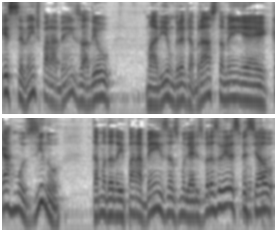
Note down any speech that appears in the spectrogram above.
excelente, parabéns, valeu Maria, um grande abraço. Também é Carmosino, tá mandando aí parabéns às mulheres brasileiras, especial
